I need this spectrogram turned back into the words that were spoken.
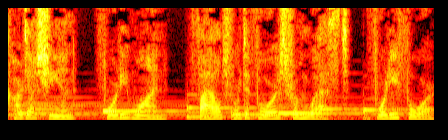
Kardashian, 41, filed for divorce from West, 44,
